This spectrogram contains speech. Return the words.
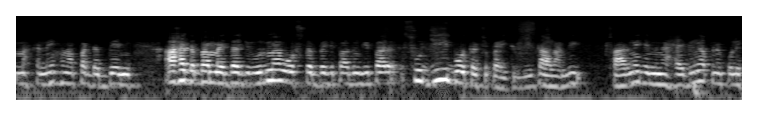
ਮੈਂ ਕਿਹਾ ਨਹੀਂ ਹੁਣ ਆਪਾਂ ਡੱਬੇ ਨਹੀਂ, ਆਹ ਡੱਬਾ ਮੈਦਾ ਜ਼ਰੂਰ ਮੈਂ ਉਸ ਡੱਬੇ 'ਚ ਪਾ ਦੂੰਗੀ, ਪਰ ਸੂਜੀ ਬੋਤਲ 'ਚ ਪਾਈ ਜੂਗੀ, ਦਾਲਾਂ ਵੀ ਸਾਰੀਆਂ ਜਿੰਨੀਆਂ ਹੈਗੀਆਂ ਆਪਣੇ ਕੋਲੇ,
